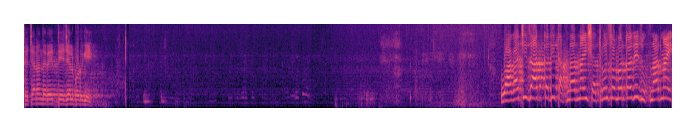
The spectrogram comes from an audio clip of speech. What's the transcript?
त्याच्यानंतर आहे तेजल बडुगे. वाघाची जात कधी थकणार नाही शत्रूंसमोर कधी झुकणार नाही.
